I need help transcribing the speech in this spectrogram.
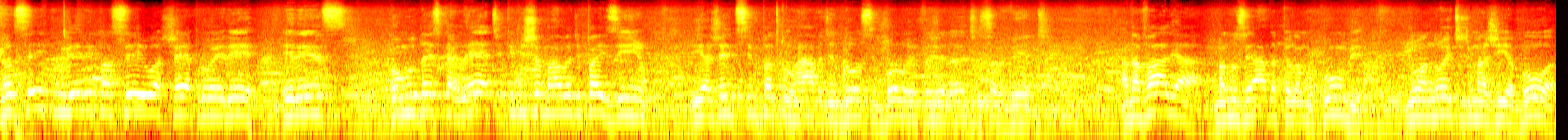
dancei com ele e passei o axé para o Herê, Herês, como o da Scarlett, que me chamava de paizinho. E a gente se empanturrava de doce, bolo, refrigerante e sorvete. A navalha, manuseada pela Mucumbi, numa noite de magia boa,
